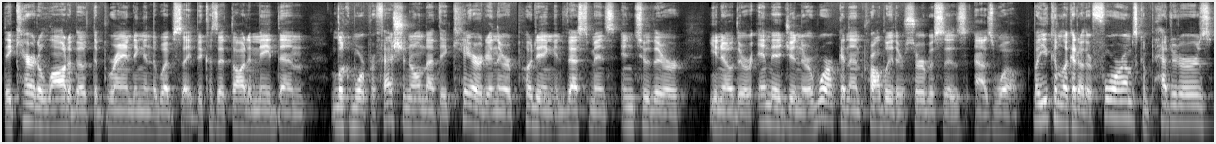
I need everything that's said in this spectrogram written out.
they cared a lot about the branding and the website because I thought it made them look more professional and that they cared and they were putting investments into their, you know, their image and their work and then probably their services as well. But you can look at other forums, competitors,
